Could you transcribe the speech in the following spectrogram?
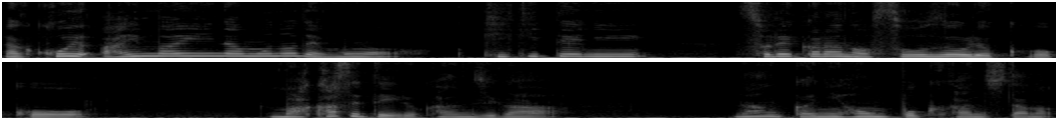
なんかこういう曖昧なものでも聞き手にそれからの想像力をこう任せている感じがなんか日本っぽく感じたの。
